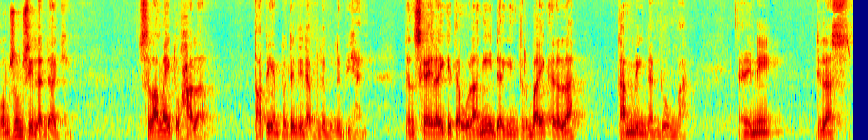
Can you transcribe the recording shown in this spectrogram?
konsumsilah daging. Selama itu halal tapi yang penting tidak berlebih-lebihan. Dan sekali lagi kita ulangi daging terbaik adalah kambing dan domba. Dan ini jelas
